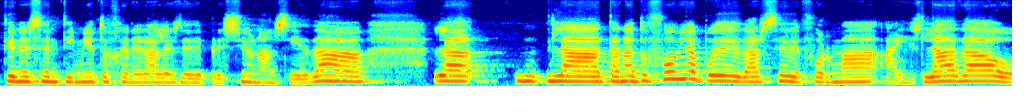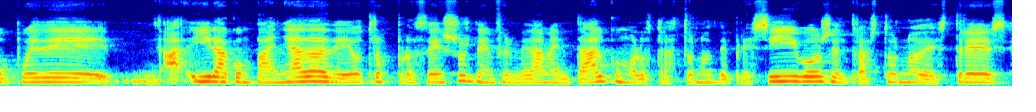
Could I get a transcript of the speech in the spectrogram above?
tienen sentimientos generales de depresión, ansiedad. La la tanatofobia puede darse de forma aislada o puede ir acompañada de otros procesos de enfermedad mental como los trastornos depresivos, el trastorno de estrés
